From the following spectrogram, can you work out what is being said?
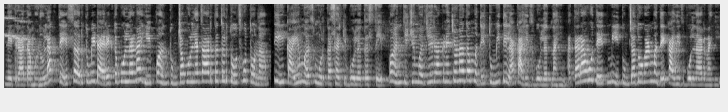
नेत्र आता म्हणू लागते सर तुम्ही डायरेक्ट बोलला नाही पण तुमच्या बोलण्याचा अर्थ तर तोच होतो ना. ती कायमच मूर्खासारखी बोलत असते पण तिची मर्जी राखण्याच्या नादामध्ये तुम्ही तिला काहीच बोलत नाही. आता राहू देत मी तुमच्या दोघांमध्ये काहीच बोलणार नाही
